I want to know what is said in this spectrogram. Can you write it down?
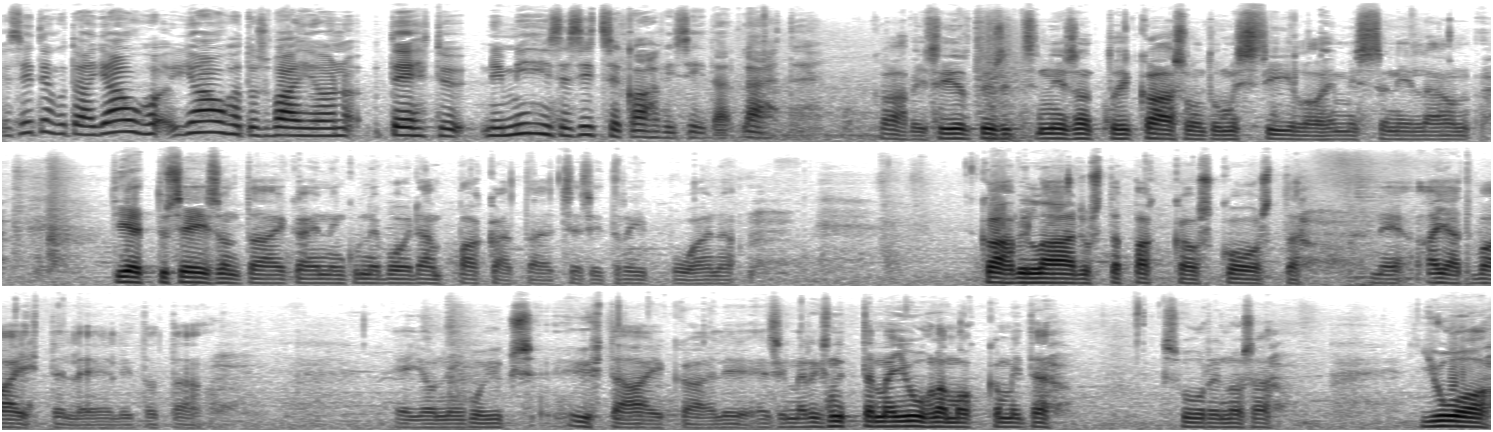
Ja sitten kun tämä jauho, jauhatusvaihe on tehty, niin mihin se sitten se kahvi siitä lähtee? Kahvi siirtyy sitten niin sanottuihin kaasuuntumissiiloihin, missä niillä on tietty seisonta-aika ennen kuin ne voidaan pakata. Et se sitten riippuu aina kahvilaadusta, pakkauskoosta. Ne ajat vaihtelee, eli tota, ei ole niin kuin yksi yhtä aikaa. Eli esimerkiksi nyt tämä juhlamokka, mitä suurin osa juo,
